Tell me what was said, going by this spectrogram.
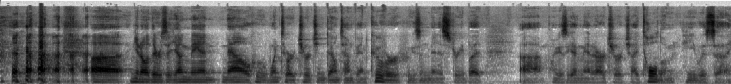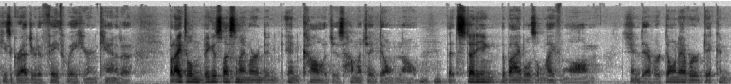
uh, you know, there's a young man now who went to our church in downtown Vancouver who's in ministry, but uh, he was a young man at our church. I told him he was uh, he's a graduate of Faithway here in Canada. But I told him the biggest lesson I learned in, in college is how much I don't know. Mm-hmm. That studying the Bible is a lifelong sure. endeavor. Don't ever get con-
